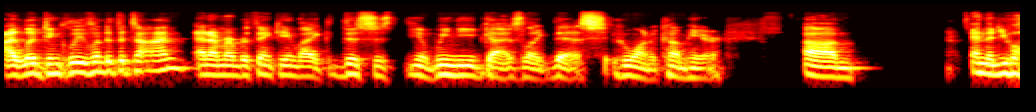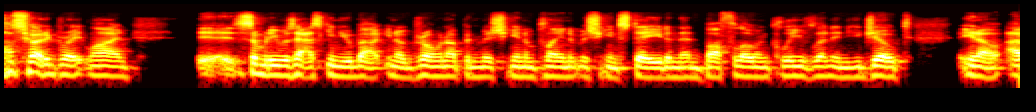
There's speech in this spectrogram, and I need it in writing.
I lived in Cleveland at the time, and I remember thinking like, "This is you know we need guys like this who want to come here." Um, and then you also had a great line Eh, somebody was asking you about you know growing up in Michigan and playing at Michigan State and then Buffalo and Cleveland and you joked you know i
